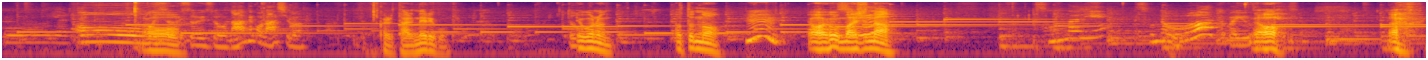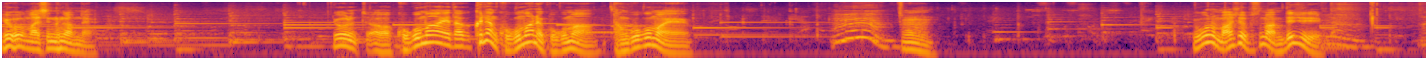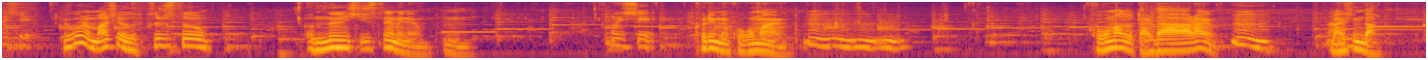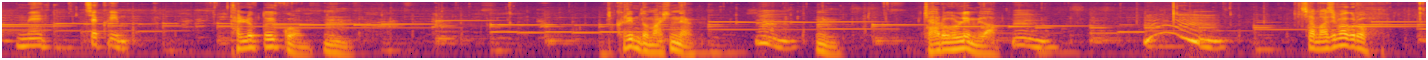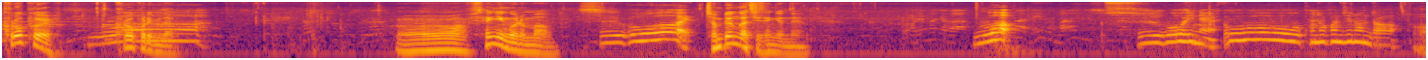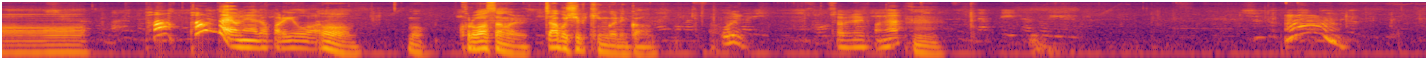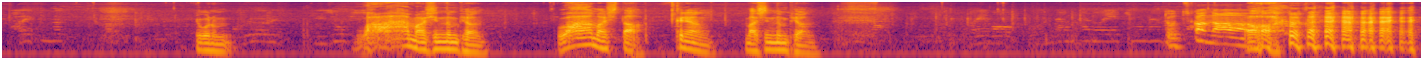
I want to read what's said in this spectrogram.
오, 있어 있어 있어. 나한테 건 아쉬워. 그래 달 내리고 또. 이거는 어떤 너? 음, 어 이거 맛있나? そんなにそんなうわーとか言うの 어. 아, 이거 맛있는 같네 이거는 어, 고구마에다가 그냥 고구마네 고구마 단고구마에 음. 음. 이거는 맛이 없으면 안 되지 음. 美味しい 이거는 맛이 없을 수 없는 시스템이네요 음. 美味しい。 크림에 고구마에 うんうんうん 고구마도 달달해요 うん。 맛있습니다 うん。めっちゃクリーム。 탄력도 있고 음. 크림도 맛있네 うん。 음. 잘 어울립니다 うん。うん。 자 마지막으로 크로플 크로플입니다. 생긴 거는 막 すごい。 전병같이 생겼네. うわ。すごいね。おお、こんな感じなんだ。 어, パン、パンだよね。だから要は。 어, 뭐 크로와상을 짜부 시킨 거니까. おい。それかね。 음. 이거는 와 맛있는 편. 와 맛있다 그냥 맛있는 편. 어떡하나. 아.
